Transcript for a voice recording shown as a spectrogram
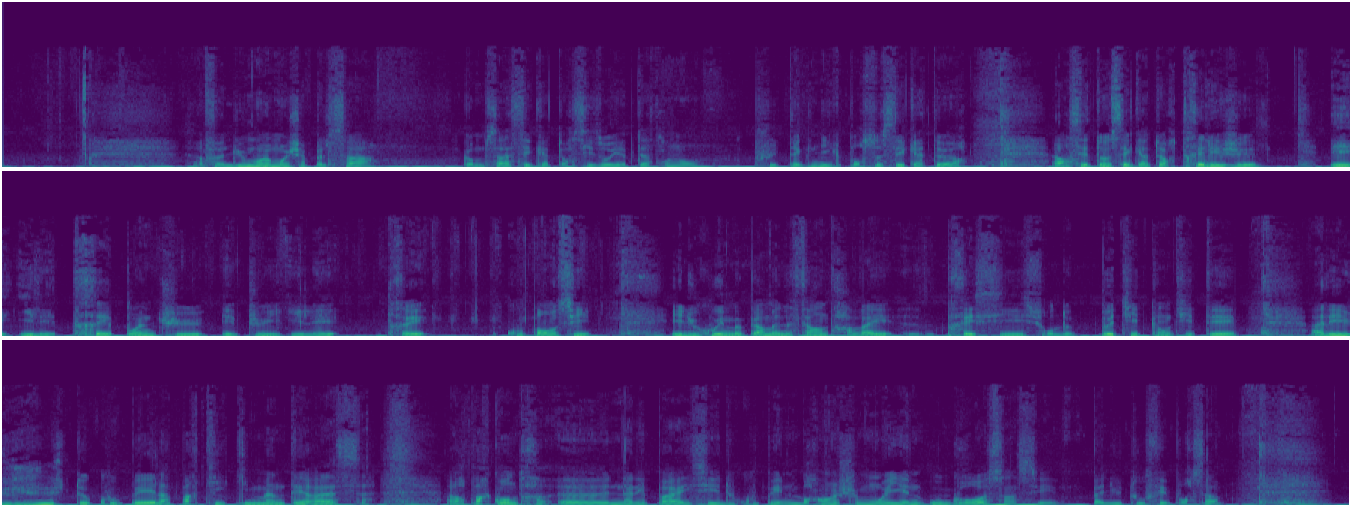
Enfin du moins moi j'appelle ça comme ça, sécateur ciseau. Il y a peut-être un nom plus technique pour ce sécateur. Alors c'est un sécateur très léger et il est très pointu et puis il est très coupant aussi. Et du coup, il me permet de faire un travail précis sur de petites quantités, aller juste couper la partie qui m'intéresse. Alors par contre, euh, n'allez pas essayer de couper une branche moyenne ou grosse, hein, c'est pas du tout fait pour ça.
